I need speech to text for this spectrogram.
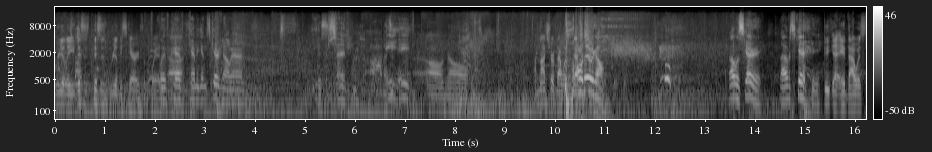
really, this is, this is really scary for Quidd. Quiv, Uh, can't be getting scared now, man. This is- percent. ah, that's a- 88. oh no. I'm not sure if that was. Oh, there we go. Whew. That was scary. That was scary. Yeah, it- that was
